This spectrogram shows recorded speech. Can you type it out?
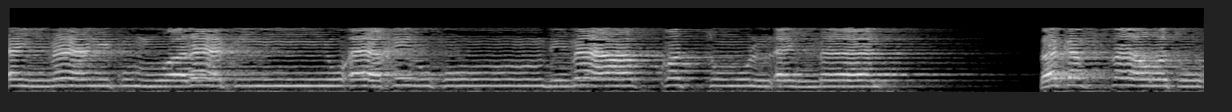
أيمانكم ولكن يؤاخذكم بما عقدتم الأيمان فكفارته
